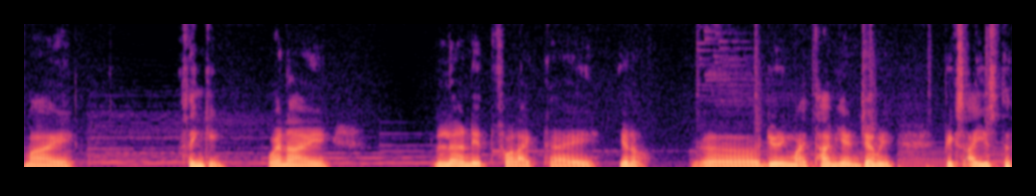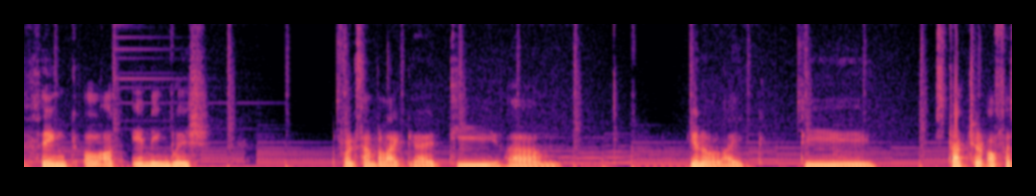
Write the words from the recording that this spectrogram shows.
my thinking when i learned it for like a you know uh, during my time here in germany because I used to think a lot in English. For example, like uh, the um, you know like the structure of a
